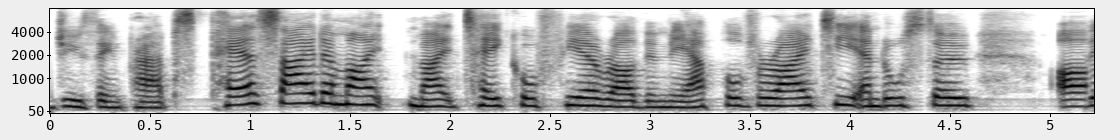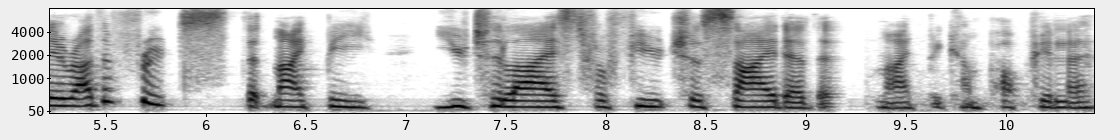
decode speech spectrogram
Do you think perhaps pear cider might might take off here rather than the apple variety? And also, are there other fruits that might be utilized for future cider that might become popular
